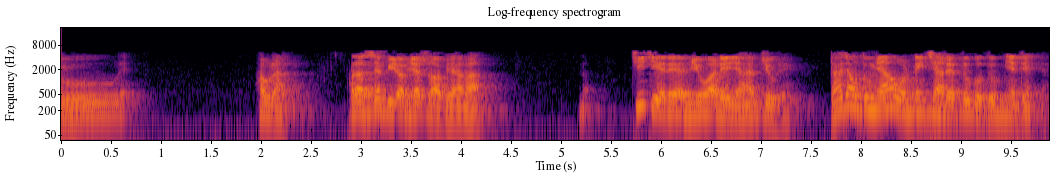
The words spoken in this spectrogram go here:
ဘူးတဲ့ဟုတ်လားအဲ့ဒါဆက်ပြီးတော့မြတ်စွာဘုရားကနော် ကြီးကျယ်တဲ့အမျိုးကနေယဟန်ပြုတယ်ဒါကြောင့်သူများကိုနှိမ့်ချတယ်သူ့ကိုသူမြင့်တင်တယ်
